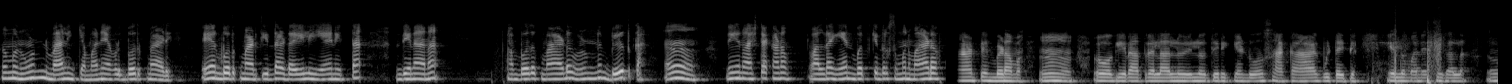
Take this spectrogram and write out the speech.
ಸುಮ್ಮನೆ ಉಂಡು ಮಾಲಿಕ್ಕೆ ಮನೆಗಳು ಬದುಕು ಮಾಡಿ. ಏನು ಬದುಕು ಮಾಡ್ತಿದ್ದ, ಡೈಲಿ ಏನಿತ್ತ? ದಿನಾನ ಬದುಕು ಮಾಡು ಉಣ್ಣು ಬೀದ್ಕ ಹ್ಞೂ ನೀನು ಅಷ್ಟೇ ಕಣ ಹೊಲ್ದಾಗ ಏನು ಬದುಕಿದ್ರು ಸುಮ್ಮನೆ ಮಾಡು. ಮಾಡ್ತೀನಿ ಬಿಡಮ್ಮ. ಹ್ಞೂ ಹೋಗಿ ರಾತ್ರೆಲ್ಲ ಅಲ್ಲೂ ಇಲ್ಲೂ ಸಾಕ ಸಾಕಾಗ್ಬಿಟ್ಟೈತೆ. ಎಲ್ಲೂ ಮನೆ ಸಿಗಲ್ಲ. ಹ್ಞೂ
